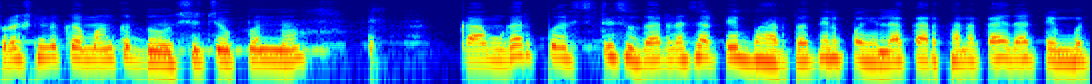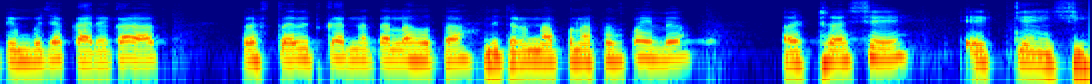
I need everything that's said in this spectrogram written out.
प्रश्न क्रमांक दोनशे चोपन्न. कामगार परिस्थिती सुधारण्यासाठी भारतातील पहिला कारखाना कायदा टिंबटिंबच्या कार्यकाळात प्रस्तावित करण्यात आला होता. मित्रांनो आपण आताच पाहिलं. अठराशे एक्क्याऐंशी.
